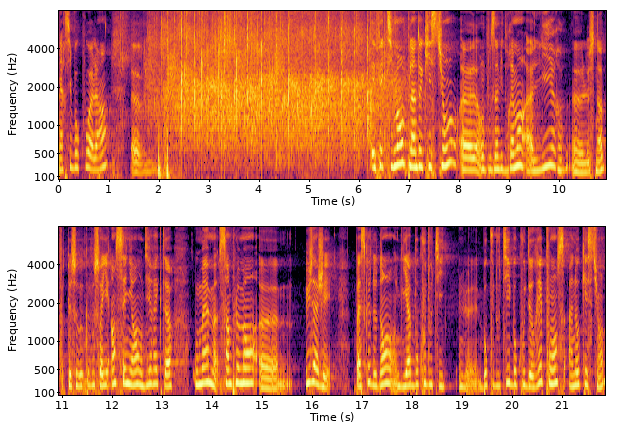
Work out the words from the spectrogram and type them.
Merci beaucoup Alain. Euh, effectivement, plein de questions. Euh, on vous invite vraiment à lire euh, le SNOP, que, que, vous soyez enseignant ou directeur, ou même simplement usager, parce que dedans, il y a beaucoup d'outils. Beaucoup d'outils, beaucoup de réponses à nos questions.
